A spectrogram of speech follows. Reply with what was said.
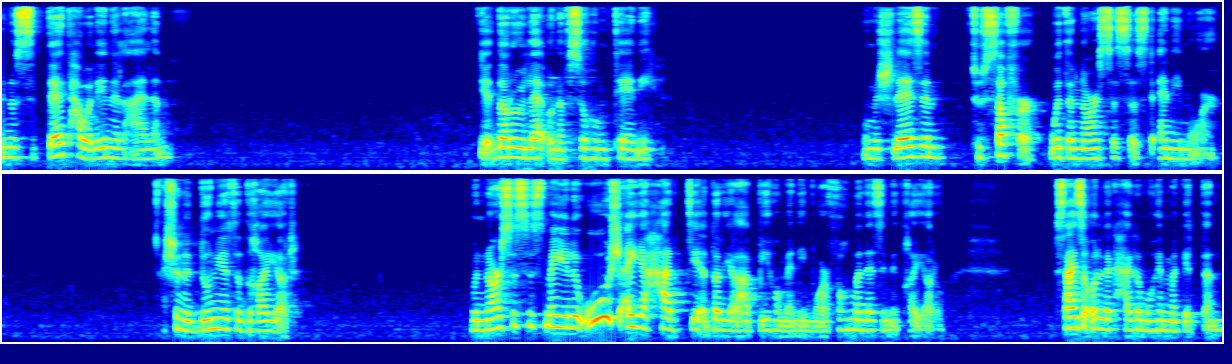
إنه الستات حوالين العالم يقدروا يلاقوا نفسهم تاني. ومش لازم to suffer with a narcissist anymore. عشان الدنيا تتغير. والنارسيسست ما يلاقوش أي حد يقدر يلعب بيهم anymore فهم لازم يتغيروا. بس عايزة أقول لك حاجة مهمة جدا.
